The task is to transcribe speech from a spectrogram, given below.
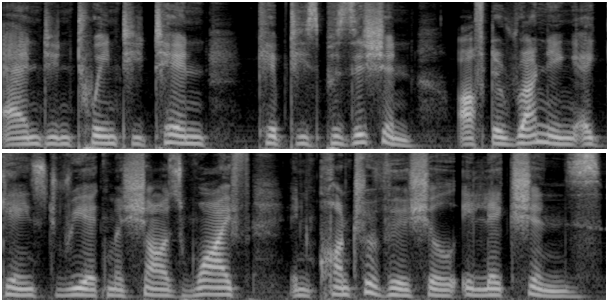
and in 2010 kept his position after running against Riek Machar's wife in controversial elections.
